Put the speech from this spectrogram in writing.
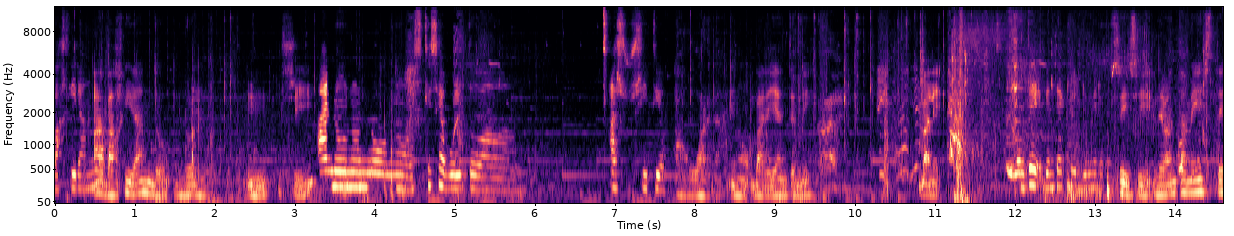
va girando. Ah, va girando. Lol. Mm, sí. Ah, no, no, no, no. Es que se ha vuelto a. a su sitio. Aguarda. No, vale, ya entendí. Vale. Vente, vente aquí primero. Sí, sí, levántame este.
